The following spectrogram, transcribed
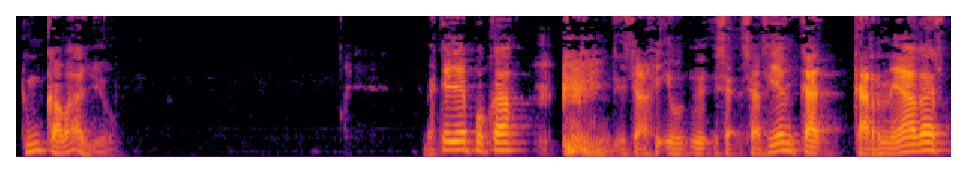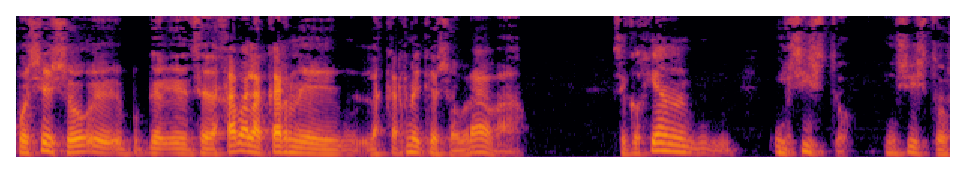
que un caballo. En aquella época se, hacían carneadas, pues eso, eh, porque se dejaba la carne, la carne que sobraba. Se cogían, insisto, insisto,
